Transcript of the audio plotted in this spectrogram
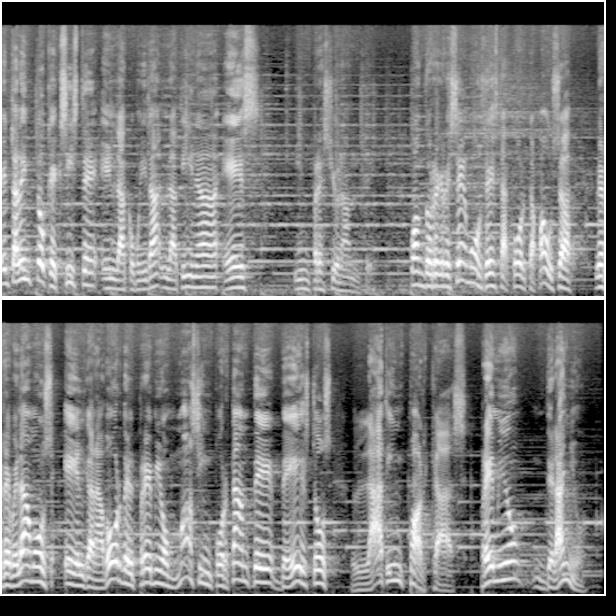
El talento que existe en la comunidad latina es impresionante. Cuando regresemos de esta corta pausa, le revelamos el ganador del premio más importante de estos Latin Podcasts, premio del año.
